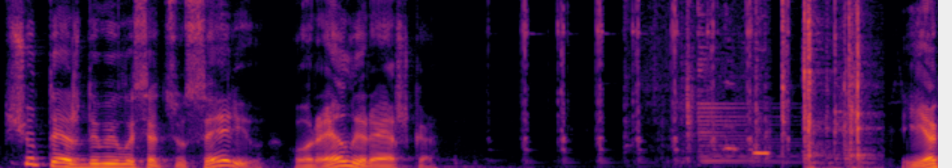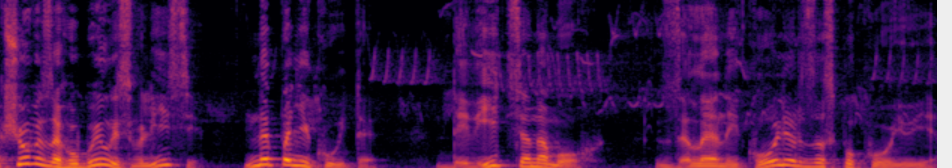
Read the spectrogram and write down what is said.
що теж дивилася цю серію Орел і Решка. Якщо ви загубились в лісі, не панікуйте. Дивіться на мох. Зелений колір заспокоює.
